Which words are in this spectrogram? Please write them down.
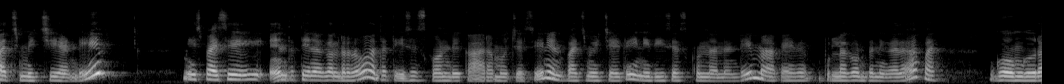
పచ్చిమిర్చి అండి. మీ స్పైసీ ఎంత తినగలరో అంత తీసేసుకోండి. కారం వచ్చేసి నేను పచ్చిమిర్చి అయితే ఇన్ని తీసేసుకున్నానండి. మాకైతే పుల్లగా ఉంటుంది కదా గోంగూర.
